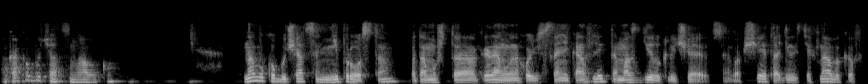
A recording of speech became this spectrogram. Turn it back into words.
А как обучаться навыку? Навыку обучаться непросто, потому что когда мы находимся в состоянии конфликта, мозги выключаются. Вообще это один из тех навыков,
